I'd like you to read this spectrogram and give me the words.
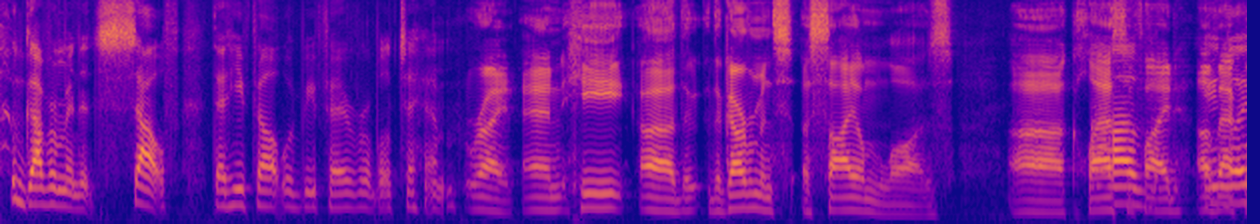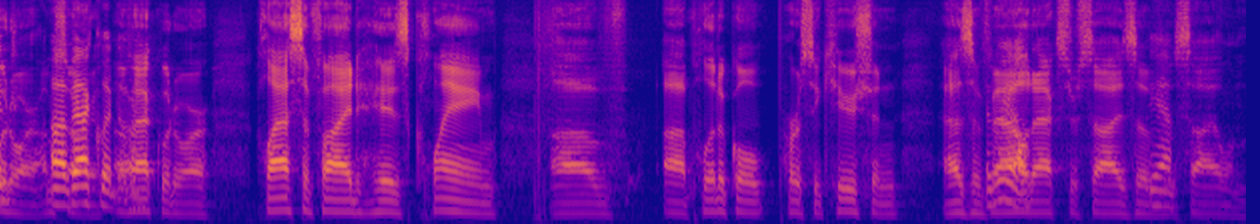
government itself that he felt would be favorable to him. Right, and he, uh, the, the government's asylum laws uh, classified of, England? Ecuador. I'm Of sorry, Ecuador. of Ecuador, classified his claim of uh, political persecution as a valid exercise of Yeah. asylum,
